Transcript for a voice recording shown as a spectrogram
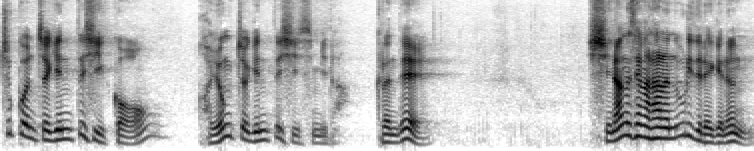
주권적인 뜻이 있고 허용적인 뜻이 있습니다. 그런데 신앙생활 하는 우리들에게는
